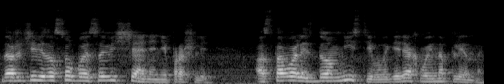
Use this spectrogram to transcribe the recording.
даже через особое совещание не прошли. Оставались до амнистии в лагерях военнопленных.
